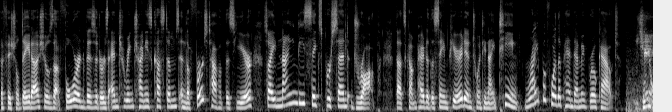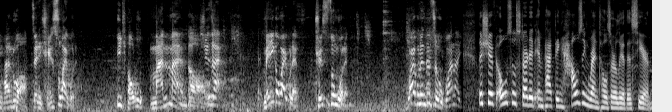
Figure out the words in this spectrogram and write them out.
Official data shows that foreign visitors entering Chinese customs in the first half of this year saw a 96% drop. That's compared to the same period in 2019, right before the pandemic broke out. 以前永安路啊，这里全是外国人，一条路满满的。现在没一个外国人，全是中国人。 the shift also started impacting housing rentals earlier this year.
